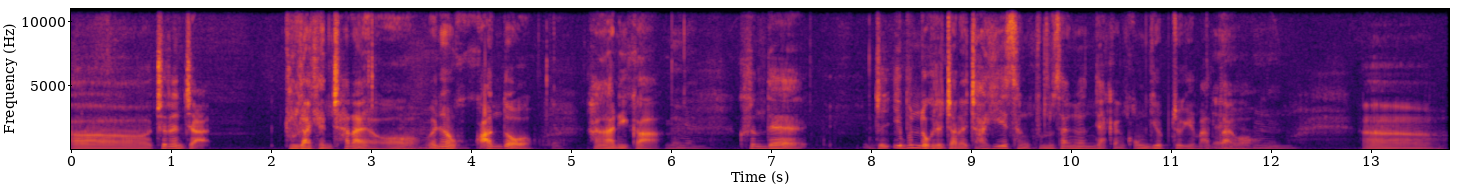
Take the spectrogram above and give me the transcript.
어 저는 이제 둘 다 괜찮아요. 왜냐하면 관도 강하니까. 네. 네. 그런데 이제 이분도 그랬잖아요. 자기 상품상은 약간 공기업 쪽이 맞다고. 음. 어,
